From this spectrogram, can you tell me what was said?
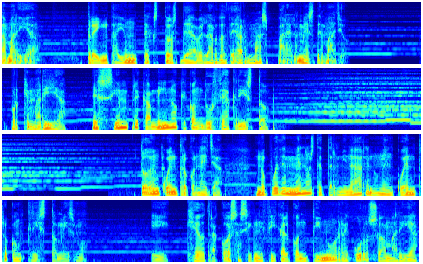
a María. 31 textos de Abelardo de Armas para el mes de mayo. Porque María es siempre camino que conduce a Cristo. Todo encuentro con ella no puede menos de terminar en un encuentro con Cristo mismo. ¿Y qué otra cosa significa el continuo recurso a María,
